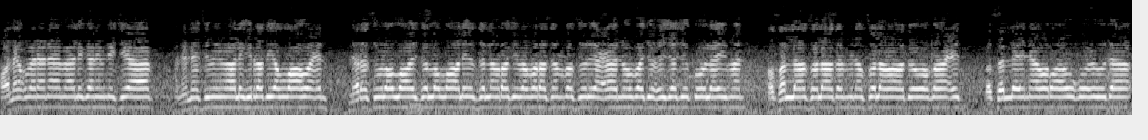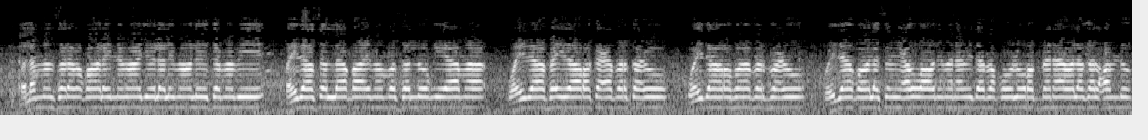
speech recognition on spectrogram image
قال أخبرنا مالك بن شهاب. عن أنس بن مالك رضي الله عنه. إن رسول الله صلى الله عليه وسلم ركب فرسا فسرع عنه فجحش شقه الايمن فصلى صلاة من الصلوات وهو قاعد. فصلينا وراءه قعودا فلما انصرف قال إنما جعل الامام ليتم به فإذا صلى قائما فصلوا قياما وإذا فإذا ركع فاركعوا وإذا رفع فارفعوا وإذا قال سمع الله لمن حمد فقولوا ربنا ولك الحمد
